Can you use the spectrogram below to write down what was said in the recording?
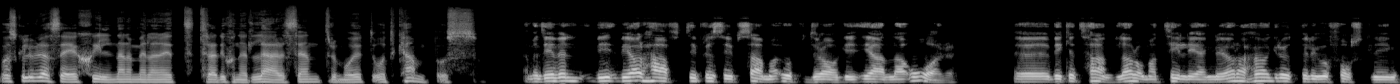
Vad skulle du vilja säga är skillnaden mellan ett traditionellt lärcentrum och ett, och ett campus? Ja, men det är väl, vi, vi har haft i princip samma uppdrag i, i alla år, eh, vilket handlar om att tillgängliggöra högre utbildning och forskning eh,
